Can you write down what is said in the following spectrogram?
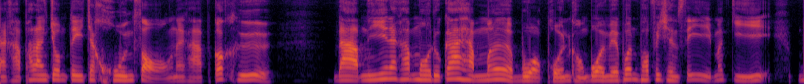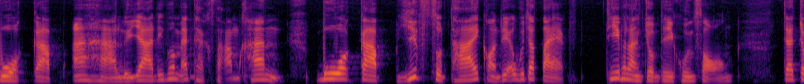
นะครับพลังโจมตีจะคูณ 2 นะครับ ก็คือ ดาบนี้นะครับโมดูก้าแฮมเมอร์บวกผลของ Bone Weapon Proficiency เมื่อกี้ บวกกับอาหารหรือยาที่เพิ่ม Attack 3ขั้น บวกกับฮิตสุดท้ายก่อนที่อาวุธจะแตกที่พลังโจมตีคูณ 2 จะโจ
